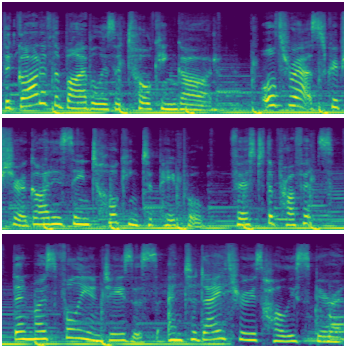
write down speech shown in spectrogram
The God of the Bible is a talking God. All throughout Scripture, God is seen talking to people, first the prophets, then most fully in Jesus, and today through His Holy Spirit.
